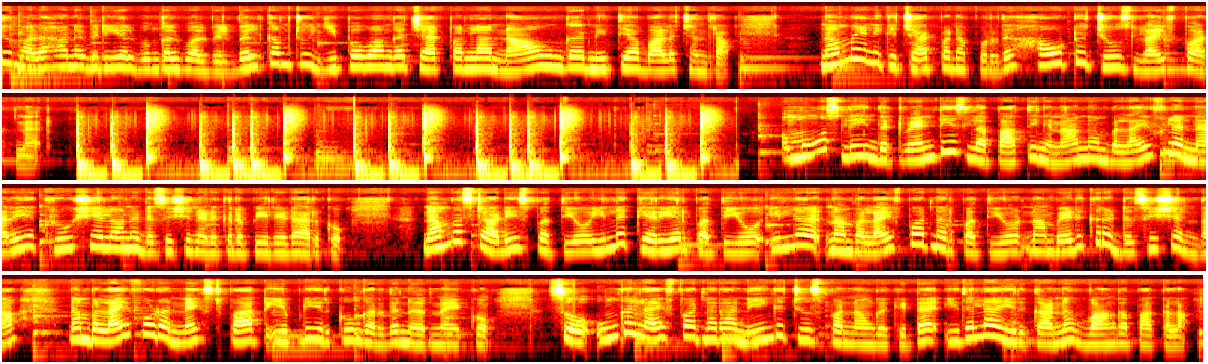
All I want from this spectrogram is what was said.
மலரட்டும் அழகான விடியல் உங்கள் வாழ்வில். வெல்கம் டு இப்போ வாங்க சேட் பண்ணலாம். நான் உங்கள் நித்யா பாலச்சந்திரா. நம்ம இன்னைக்கு சேட் பண்ண போகிறது how to choose life partner mostly இந்த டுவெண்ட்டீஸில் பார்த்தீங்கன்னா நம்ம லைஃப்பில் நிறைய க்ரூஷியலான டெசிஷன் எடுக்கிற பீரியடாக இருக்கும். நம்ம ஸ்டடீஸ் பற்றியோ இல்லை கெரியர் பற்றியோ இல்லை நம்ம லைஃப் பார்ட்னர் பற்றியோ நம்ம எடுக்கிற டெசிஷன் தான் நம்ம லைஃபோட நெக்ஸ்ட் பார்ட் எப்படி இருக்குங்கிறத நிர்ணயிக்கும். ஸோ உங்கள் லைஃப் பார்ட்னராக நீங்கள் சூஸ் பண்ணவங்க கிட்ட இதெல்லாம் இருக்கான்னு வாங்க பார்க்கலாம்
